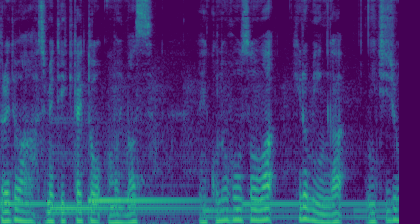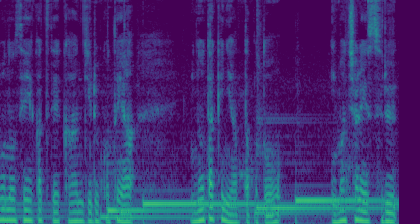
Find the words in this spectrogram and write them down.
それでは始めていきたいと思います。この放送はひろみんが日常の生活で感じることや身の丈に合ったことを今チャレする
